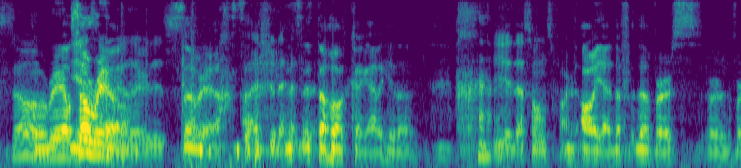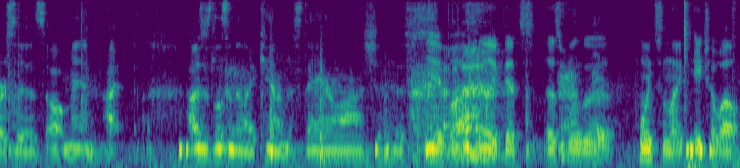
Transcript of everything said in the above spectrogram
So real, Yeah, so real, There it is. so real. So, I should have had it's, it's the hook. I gotta hear the hook. Yeah, that song's fire. Oh yeah, the f- the verse or the verses. Oh man, I I was just listening like can't understand a lot of shit. Yeah, but I feel like that's that's one of the points in like HOL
